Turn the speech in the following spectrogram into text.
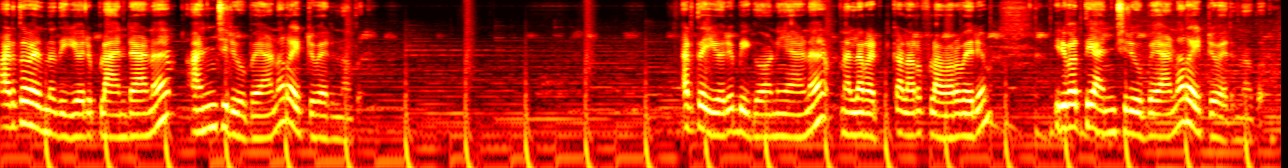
അടുത്ത് വരുന്നത് ഈ ഒരു പ്ലാന്റാണ് അഞ്ച് രൂപയാണ് റേറ്റ് വരുന്നത്. അടുത്ത ഈ ഒരു ബിഗോണിയാണ്. നല്ല റെഡ് കളർ ഫ്ലവർ വരും. ഇരുപത്തി അഞ്ച് രൂപയാണ് റേറ്റ് വരുന്നത്.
